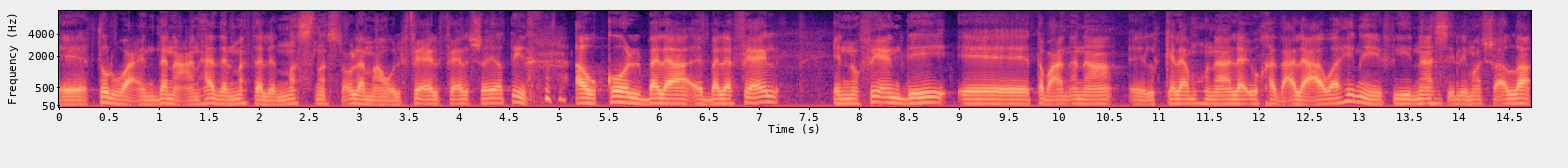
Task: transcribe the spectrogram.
آه، تروى عندنا عن هذا المثل النص نص علماء والفعل فعل الشياطين أو قول بلا بلا فعل إنه في عندي آه، طبعا أنا الكلام هنا لا يؤخذ على عواهني. في ناس اللي ما شاء الله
